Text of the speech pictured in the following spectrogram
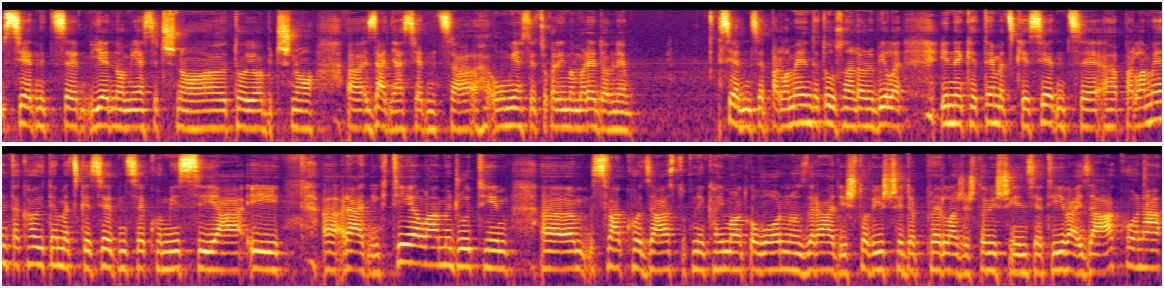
sjednice jednom mjesečno, to je obično zadnja sjednica u mjesecu kada imamo redovne sjednice parlamenta. Tu su naravno bile i neke tematske sjednice parlamenta kao i tematske sjednice komisija i radnih tijela. Međutim, svako od zastupnika ima odgovornost da radi što više i da predlaže što više inicijativa i zakona.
